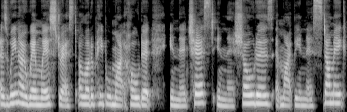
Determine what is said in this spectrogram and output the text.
As we know, when we're stressed, a lot of people might hold it in their chest, in their shoulders, it might be in their stomach.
